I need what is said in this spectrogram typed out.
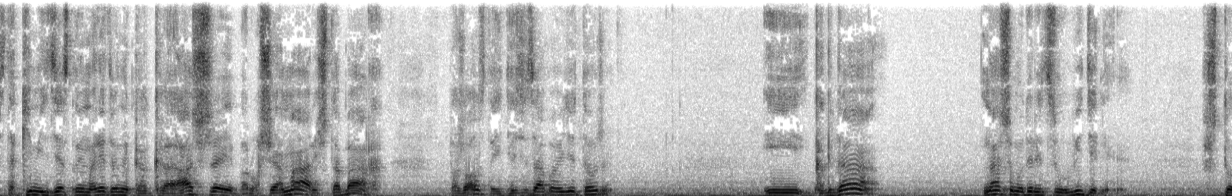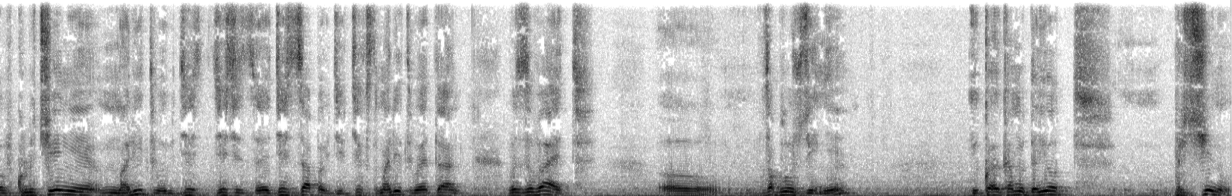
с такими известными молитвами, как Ашрей, Барух Шиамар, Иштабах, пожалуйста, и 10 заповедей тоже. И когда наши мудрецы увидели, что включение молитвы, 10, 10, 10 заповедей в текст молитвы, это вызывает э, заблуждение – и кое-кому дает причину,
